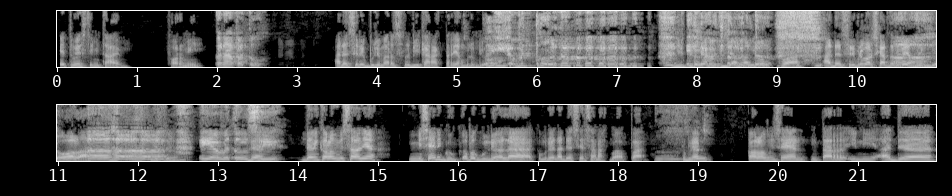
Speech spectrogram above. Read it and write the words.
it wasting time for me. Kenapa tuh? Ada 1500 lebih karakter yang belum diolah. Iya betul. gitu. Iya, betul, Jangan betul. lupa, ada 1500 karakter lebih yang belum diolah. Ah, ah, ah. gitu. Iya betul Dan- sih. Dan kalau misalnya misalnya ini apa Gundala, kemudian ada series anak bapak. Hmm. Kemudian kalau misalnya ntar ini ada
